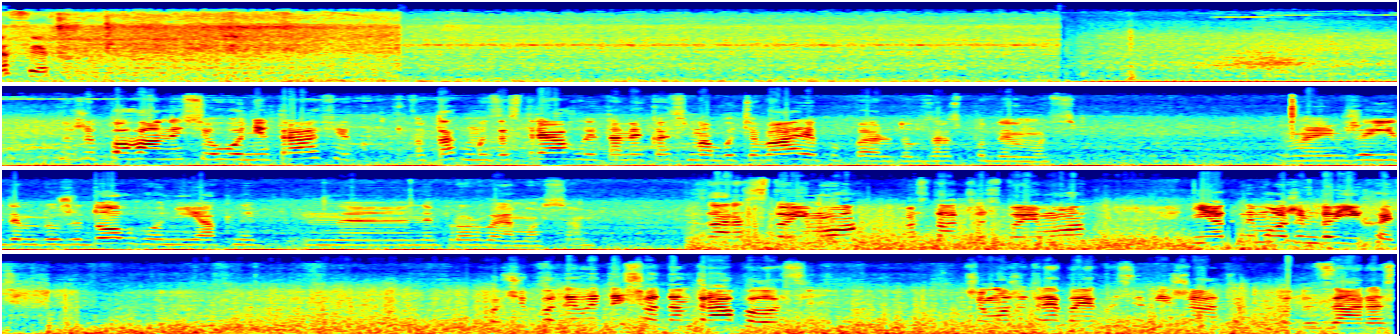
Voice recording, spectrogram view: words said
касир. Дуже поганий сьогодні трафік. Отак ми застрягли, там якась, мабуть, аварія попереду. Зараз подивимось. Е, І вже їдемо дуже довго, ніяк не, не, не прорвемося. Зараз стоїмо, ось стоїмо, ніяк не можемо доїхати. Хочу подивитися, що там трапилось. Чи може треба якось об'їжджати? Буду зараз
